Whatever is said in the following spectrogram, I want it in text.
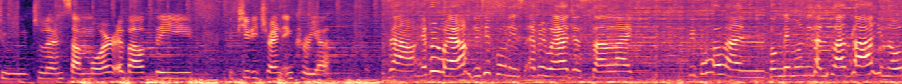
to to learn some more about the the beauty trend in Korea. Yeah, everywhere. Beautiful is everywhere. Just uh, like people and Dongdaemun and Plaza. You know,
